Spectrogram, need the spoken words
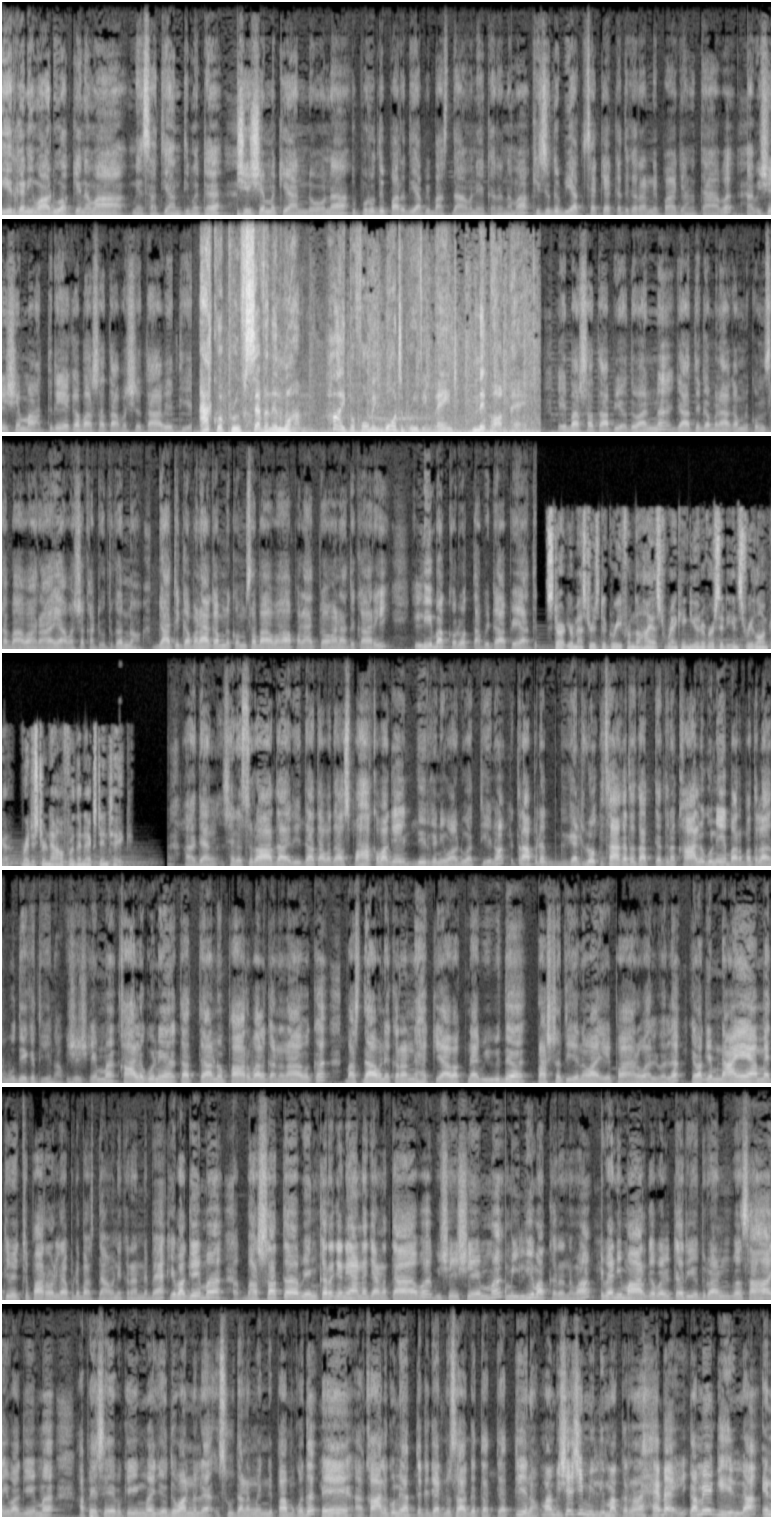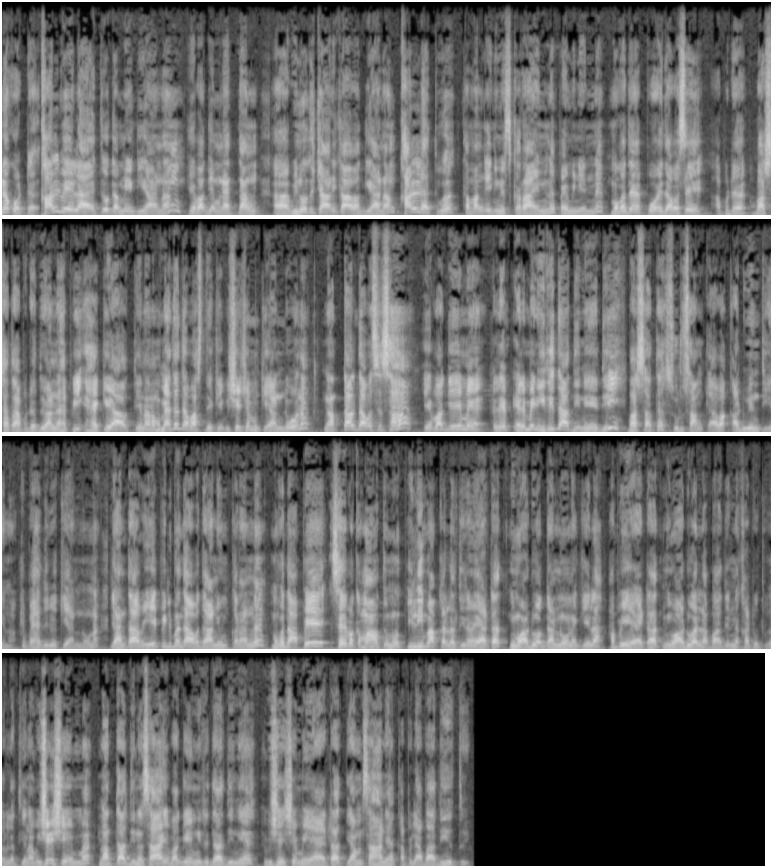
දීර්ඝ නිවාඩුවක් එනවා මේ සති අන්තිමට විශේෂයෙන්ම කියන්න ඕන සුපුරුදු පරිදි අපි බස් ධාවනය කරනවා කිසිදු බියක් සැකයක් ඇති කරන්න එපා ජනතාව විශේෂයෙන්ම අතිරේක බස් අත අවශ්‍යතාවය තියෙන Aquaproof 7 in 1. High performing waterproofing paint, Nippon Paint. A bus අත අපි යොදවන්න ජාති ගමනාගමන කොම් සභාව හරහා අවශ්‍ය කටයුතු කරනවා ජාති ගමනාගමන කොම් සභාව හා පළාත් ප්‍රවාහන අධිකාරී ඉල්ලීමක් කරොත් අපිට අපේ අති Start your master's degree from the highest ranking university in Sri Lanka. Register now for the next intake. දැන් සෙනසුරාදා ඉරිදා තව දවස් පහක වගේ දීර්ඝ නිවාඩුවක් තියෙනවා. එතන අපිට ගැටලුවක් සහගත තත්ත්වයක් තියෙන කාලගුණයේ බරපතල අර්බුදයක තියෙනවා. විශේෂයෙන්ම කාලගුණය තත්ත්ව අනුව පාරවල් ගණනාවක බස් ධාවනය කරන්න හැකියාවක් නැහැ. විවිධ ප්‍රශ්න තියෙනවා ඒ පාරවල් වල. ඒ වගේම නායයම් ඇති වෙච්ච පාරවල අපිට බස් ධාවනය කරන්න බෑ. ඒ වගේම බස් අත වෙන් කරගෙන යන ජනතාව විශේෂයෙන්ම මම ඉල්ලීමක් කරනවා. එවැනි මාර්ගවලට රියදුරන්ව සහ ඒ වගේම අපේ සේවකයින්ව යොදවන්න ලැ- සූදානම් වෙන්න එපා. මොකද මේ කාලගුණයත් එක්ක ගැටලු සහගත තත්ත්වයක් තියෙනවා. මම විශේෂයෙන් ඉල්ලීමක් කරනවා. හැබැයි ගමේ ගිහිල්ලා එනකොට කල් වේලා ඇතුව ගමේ ගියා නම් ඒ වගේම නැත්නම් අ, විනෝද චාරිකාවක් ගියා නම් කල් ඇතුව තමන්ගේ නිවෙස් කරා එන්න පැමිණෙන්න. මොකද පොය දවසේ අපිට බස් හත අපිට දුවන්න හැපි හැකියාවක් තියෙනවා. නමුත් මැද දවස් දෙකේ විශේෂයෙන්ම කියන්න ඕන නත්තල් දවසේ සහ ඒ වගේම එළ- එළඹෙන ඉරිදා දිනේදී බස් අත සුළු සංඛ්‍යාවක් අඩුවෙන් තියෙනවා. ඒක පැහැදිලිව කියන්න ඕන. ජනතාව මේ පිළිබඳ අවධානය යොමු කරන්න. මොකද අපේ සේවක මහතුනුත් ඉල්ලීමක් කරලා තියෙනවා එයාටත් නිවාඩුවක් ගන්න ඕන කියලා. අපි එයාටත් නිවාඩුවක් ලබා දෙන්න කටයුතු කරලා තියෙනවා. විශේෂයෙන්ම නත්තල් දින සහ ඒ වගේම ඉරිදා දිනය විශේෂයෙන් මේ අයටත් යම් සහනයක් අපි ලබා දිය යුතුයි.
